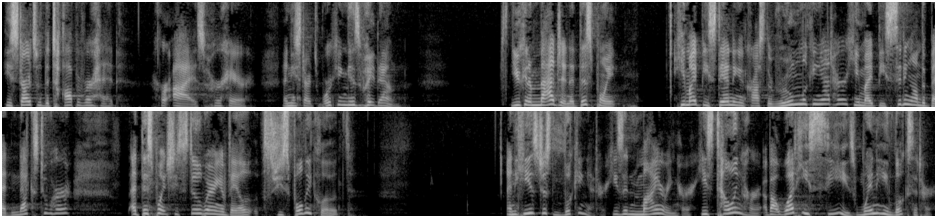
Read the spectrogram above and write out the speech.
He starts with the top of her head, her eyes, her hair, and he starts working his way down. You can imagine at this point, he might be standing across the room looking at her. He might be sitting on the bed next to her. At this point, she's still wearing a veil, she's fully clothed. And he's just looking at her. He's admiring her. He's telling her about what he sees when he looks at her.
